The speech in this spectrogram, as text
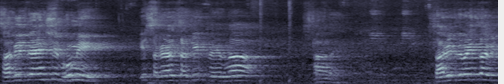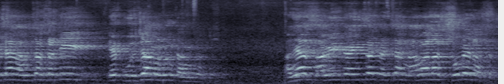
सावित्र्यांची भूमी ही सगळ्यांसाठी प्रेरणा स्थान आहे. सावित्रीबाईंचा विचार आमच्यासाठी एक ऊर्जा म्हणून काम करतो. आणि या सावित्रीबाईंचं त्यांच्या नावाला शोभेल असं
